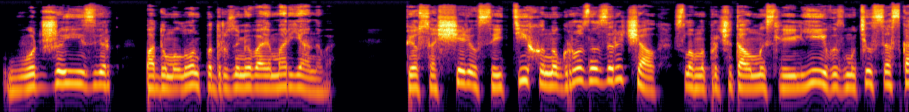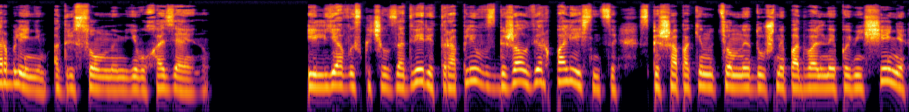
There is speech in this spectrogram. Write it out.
«Вот же изверг», — подумал он, подразумевая Марьянова. Пес ощерился и тихо, но грозно зарычал, словно прочитал мысли Ильи и возмутился оскорблением, адресованным его хозяину. Илья выскочил за дверь и торопливо взбежал вверх по лестнице, спеша покинуть темное душное подвальное помещение,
